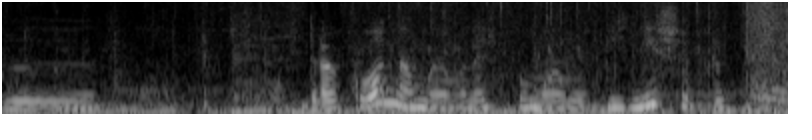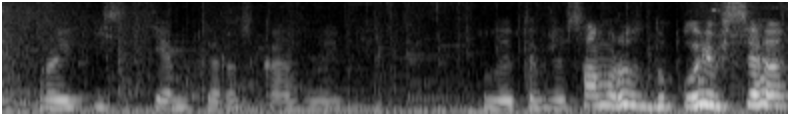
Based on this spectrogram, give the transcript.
з драконами, вони ж, по-моєму, пізніше про, про якісь темки розказують. Коли ти вже сам роздуплився.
